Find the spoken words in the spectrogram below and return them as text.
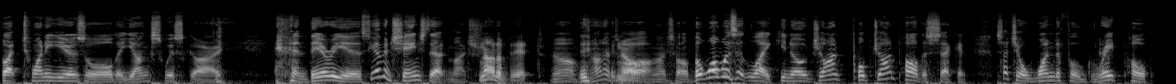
but 20 years old, a young Swiss guard. and there he is. You haven't changed that much. Not a bit. No, not at No. all, not at all. But what was it like? You know, John Pope John Paul II, such a wonderful, great Pope,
